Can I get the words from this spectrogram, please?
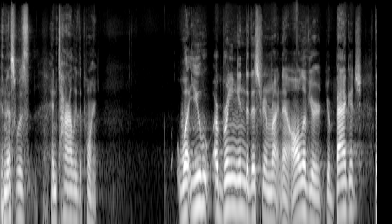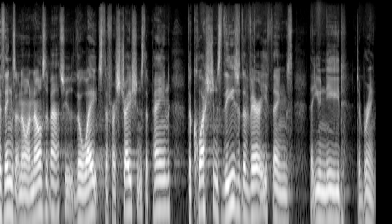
And this was entirely the point. What you are bringing into this room right now, all of your, your baggage, the things that no one knows about you, the weights, the frustrations, the pain, the questions, these are the very things that you need to bring.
